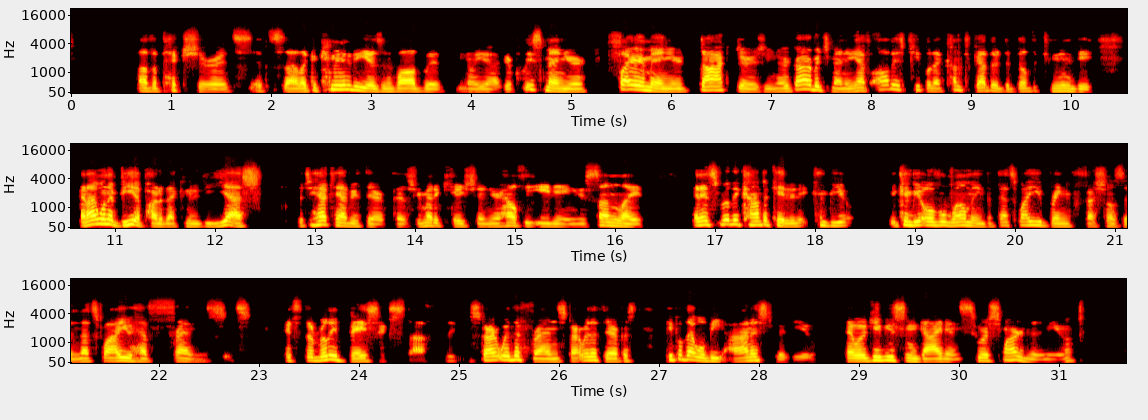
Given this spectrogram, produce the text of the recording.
of a picture. It's it's uh, like a community is involved with. You know, you have your policemen, your firemen, your doctors, you know, your garbage men, and you have all these people that come together to build the community. And I want to be a part of that community, yes, but you have to have your therapist, your medication, your healthy eating, your sunlight, and it's really complicated. It can be it can be overwhelming, but that's why you bring professionals in. That's why you have friends. It's it's the really basic stuff. Start with a friend, start with a therapist, people that will be honest with you that will give you some guidance who are smarter than you.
